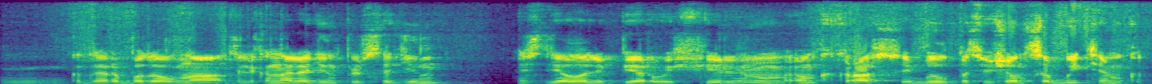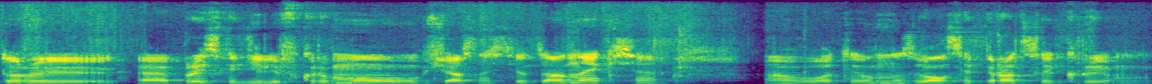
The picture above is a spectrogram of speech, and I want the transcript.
э, когда я работал на телеканале 1 плюс 1, сделали первый фильм. Он как раз и был посвящен событиям, которые э, происходили в Крыму, в частности, это аннексия. Вот, и он назывался «Операция Крым».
